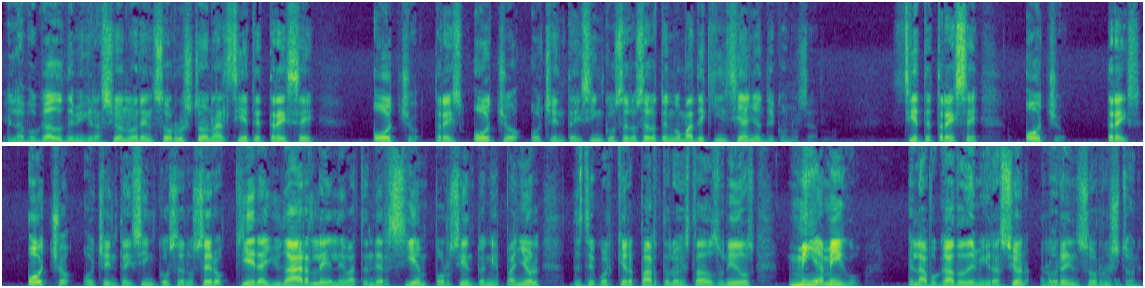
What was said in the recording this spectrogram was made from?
el abogado de migración Lorenzo Ruston, al 713 838-8500. Tengo más de 15 años de conocerlo. 713-838-8500. Quiere ayudarle, le va a atender 100% en español desde cualquier parte de los Estados Unidos. Mi amigo, el abogado de migración, Lorenzo Ruston.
